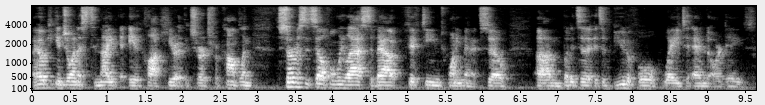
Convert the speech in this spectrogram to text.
I hope you can join us tonight at 8 o'clock here at the church for Compline. Service itself only lasts about 15, 20 minutes. So, um, but it's a, it's a beautiful way to end our days.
